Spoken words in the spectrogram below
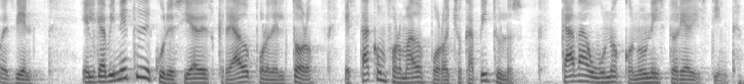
Pues bien, el gabinete de curiosidades creado por Del Toro está conformado por ocho capítulos, cada uno con una historia distinta.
